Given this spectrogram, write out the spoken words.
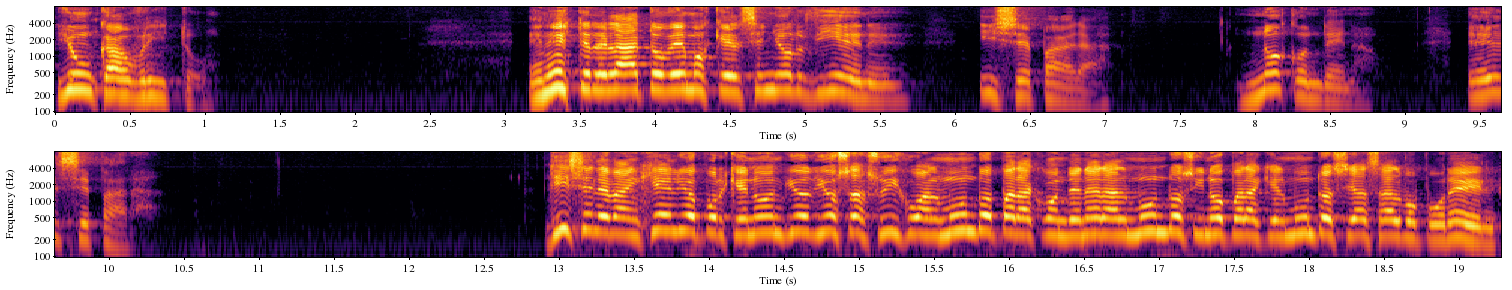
y un cabrito. En este relato vemos que el Señor viene y separa, no condena, Él separa. Dice el Evangelio porque no envió Dios a su Hijo al mundo para condenar al mundo, sino para que el mundo sea salvo por Él.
